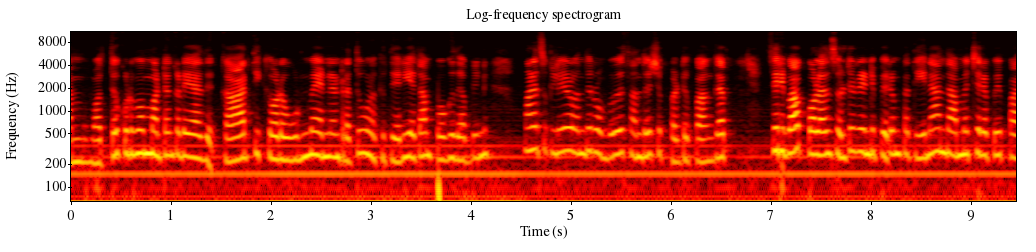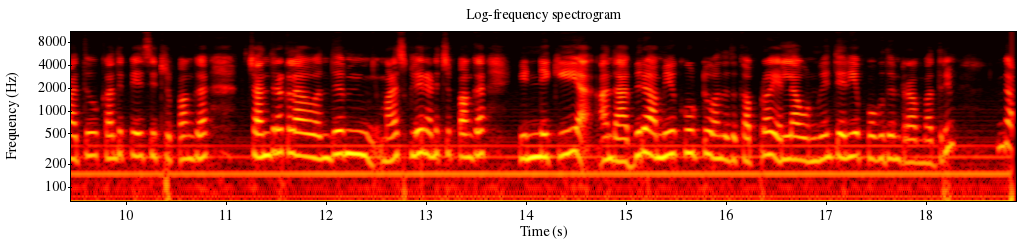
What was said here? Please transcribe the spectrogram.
நம்ம மொத்த குடும்பம் மட்டும் கிடையாது. கார்த்திக்கோட உண்மை என்னன்றது உனக்கு தெரிய தான் போகுது அப்படின்னு மனசுக்குள்ளேயே வந்து ரொம்பவே சந்தோஷப்பட்டுப்பாங்க. சரி வா போகலான்னு சொல்லிட்டு ரெண்டு பேரும் பார்த்தீங்கன்னா அந்த அமைச்சரை போய் பார்த்து உட்காந்து பேசிகிட்டு இருப்பாங்க. சந்திரகலா வந்து மனசுக்குள்ளேயே நினச்சிப்பாங்க. இன்னைக்கு அந்த அபிராமியை கூப்பிட்டு வந்ததுக்கப்புறம் எல்லா உண்மையும் தெரிய போகுதுன்ற மாதிரி இங்கே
